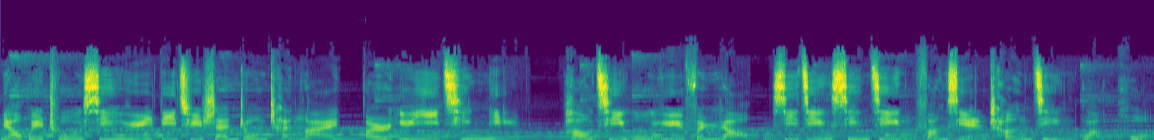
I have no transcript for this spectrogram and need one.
描绘出新雨涤去山中尘埃，而寓意清明；抛弃物欲纷扰，洗净心境，方显澄净广阔。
